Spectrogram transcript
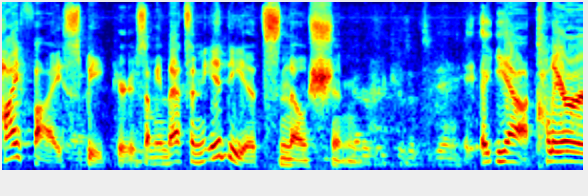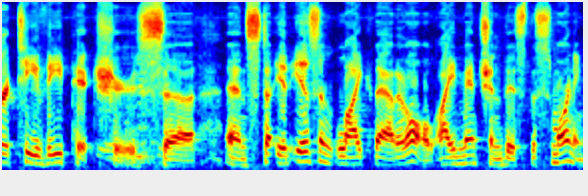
hi-fi speakers. I mean, that's an idiot's notion. Better pictures of today. Uh, Yeah, clearer TV pictures. Uh, and stu- it isn't like that at all. I mentioned this this morning,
